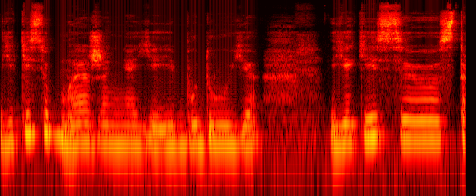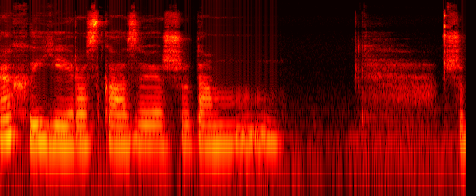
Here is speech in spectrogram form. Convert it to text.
Якісь обмеження їй будує, якісь е, страхи їй розказує, що там, щоб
